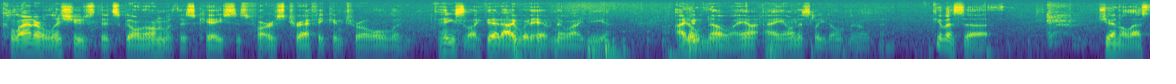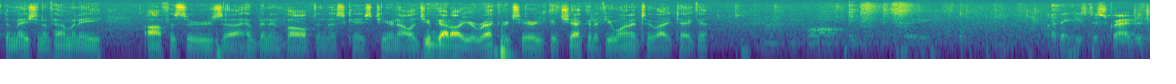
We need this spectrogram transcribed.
collateral issues that's going on with this case, as far as traffic control and things like that, I would have no idea. I don't Couldn't- know. I, I honestly don't know. Give us a general estimation of how many officers uh, have been involved in this case, to your knowledge. You've got all your records here. You could check it if you wanted to, I take it. I think he's described it.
